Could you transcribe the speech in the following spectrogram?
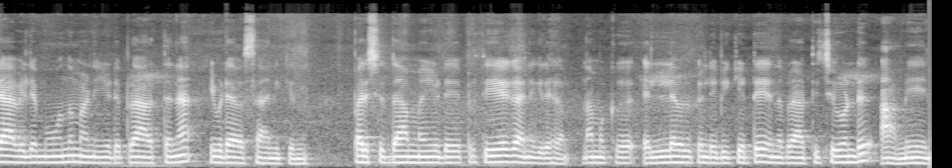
രാവിലെ മൂന്ന് മണിയുടെ പ്രാർത്ഥന ഇവിടെ അവസാനിക്കുന്നു. പരിശുദ്ധ അമ്മയുടെ പ്രത്യേക അനുഗ്രഹം നമുക്ക് എല്ലാവർക്കും ലഭിക്കട്ടെ എന്ന് പ്രാർത്ഥിച്ചുകൊണ്ട് ആമേൻ.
